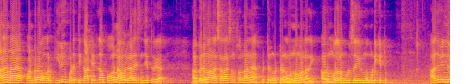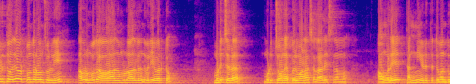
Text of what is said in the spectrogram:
ஆனால் நான் பண்ணுற உங்களுக்கு இழிவுபடுத்தி காட்டிட்டு தான் போகணும்னு அவர் வேலையை செஞ்சுட்டு இருக்கார். அவர் பெருமானா சலாசம் சொன்னாங்க விட்டுருங்க விட்டுருங்க ஒன்றும் பண்ணாதீங்க. அவர் முதல்ல முழுசாக இருந்து முடிக்கட்டும். அதுவே நிறுத்துவதே ஒரு தொந்தரவுன்னு சொல்லி அவர் முதல் அதை முழு அதுலேருந்து வெளியே வரட்டும். முடிச்சிடறார். முடித்தோடனே பெருமானா சல்லா அலி இஸ்லாம் அவங்களே தண்ணி எடுத்துகிட்டு வந்து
